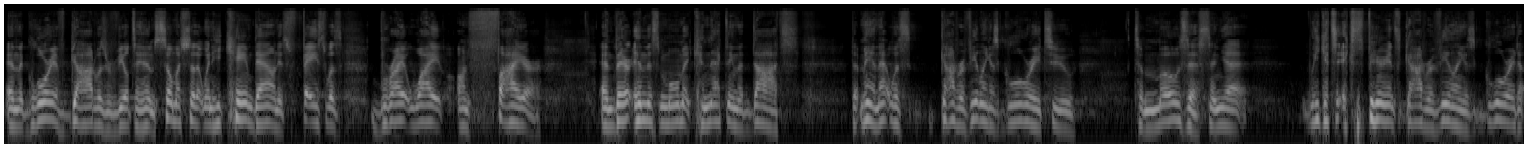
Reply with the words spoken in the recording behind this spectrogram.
and the glory of God was revealed to him, so much so that when he came down, his face was bright white on fire. And they're in this moment connecting the dots that, man, that was God revealing his glory to, to Moses. And yet, we get to experience God revealing his glory to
